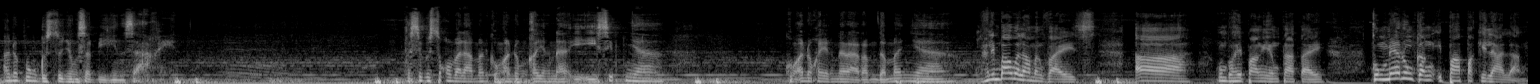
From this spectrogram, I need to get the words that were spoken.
ano pong gusto niyong sabihin sa akin? Kasi gusto ko malaman kung anong kayang naiisip niya, kung ano kayang nararamdaman niya. Halimbawa lamang, Vice, ah, kung buhay pa ang iyong tatay, kung meron kang ipapakilalang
